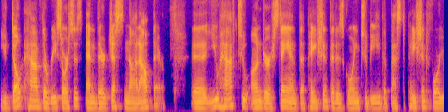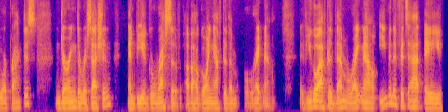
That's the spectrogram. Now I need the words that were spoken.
You don't have the resources and they're just not out there. Uh, you have to understand the patient that is going to be the best patient for your practice during the recession and be aggressive about going after them right now if you go after them right now, even if it's at a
